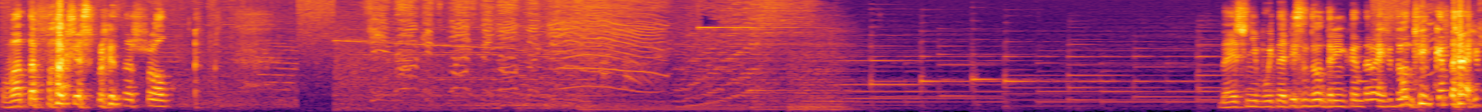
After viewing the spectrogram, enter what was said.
What the fuck сейчас произошел? Дальше не будет написано Don't drink and drive, don't drink and drive.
